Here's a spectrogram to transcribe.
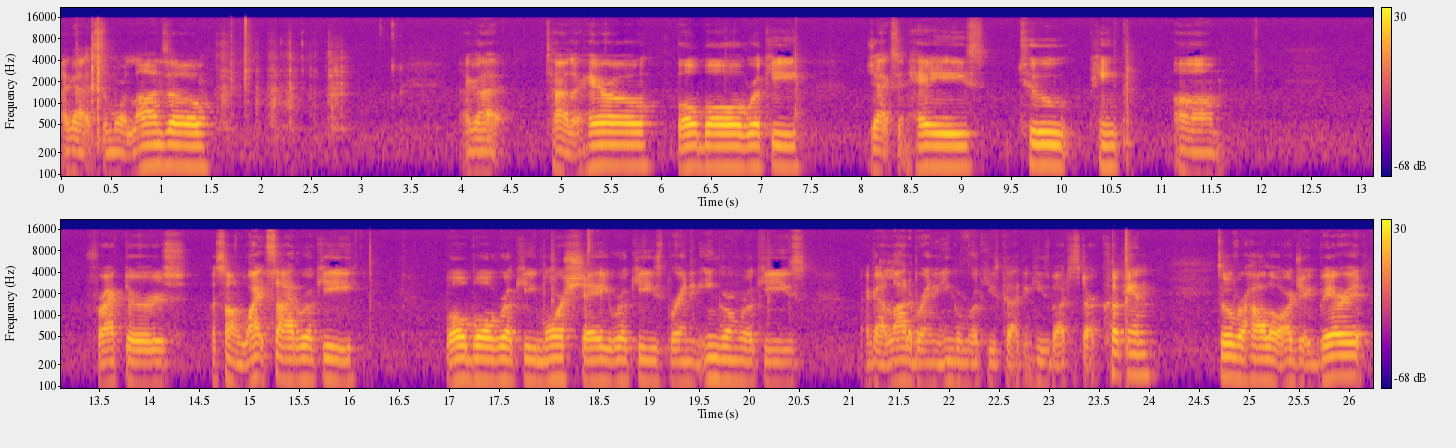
I got some more Lonzo, I got Tyler Herro, Bobo rookie, Jaxson Hayes, two pink um, fractors, Hassan Whiteside rookie, Bobo rookie, more Shai rookies, Brandon Ingram rookies. I got a lot of Brandon Ingram rookies because I think he's about to start cooking. Silver Holo RJ Barrett.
